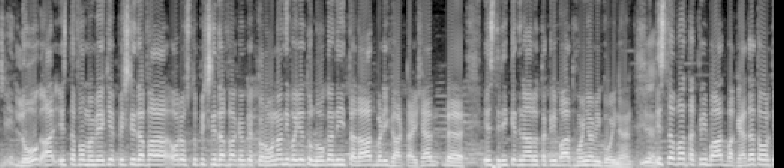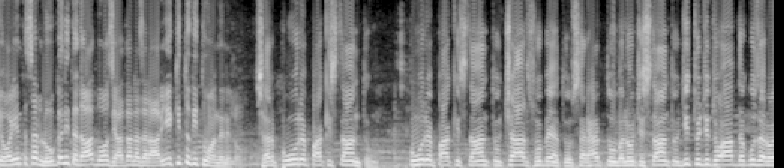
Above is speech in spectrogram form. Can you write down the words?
जी लोग आज इस दफ़ा मैं वेखिए पिछली दफ़ा और उस तो पिछली दफ़ा क्योंकि कोरोना की वजह तो लोगों की तादाद बड़ी घट आई। शायद इस तरीके तकरीबात हो भी कोई ना इस दफ़ा तकरीबात बाकायदा तौर पर हो रही है तो सर लोगों की तादाद बहुत ज़्यादा नज़र आ रही है। कितों कितों आते हैं लोग? सर पूरे पाकिस्तान तो पूरे पाकिस्तान तो चार सूबे तो सरहद तो बलोचिस्तान तो जितों जितों आप गुजर हो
